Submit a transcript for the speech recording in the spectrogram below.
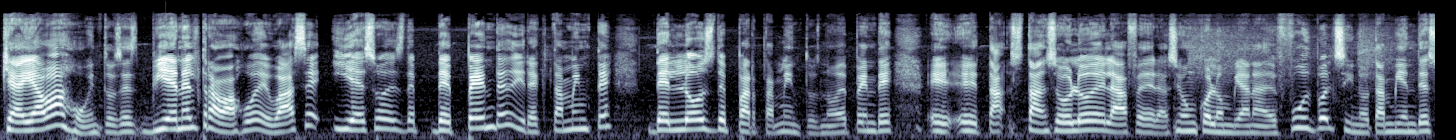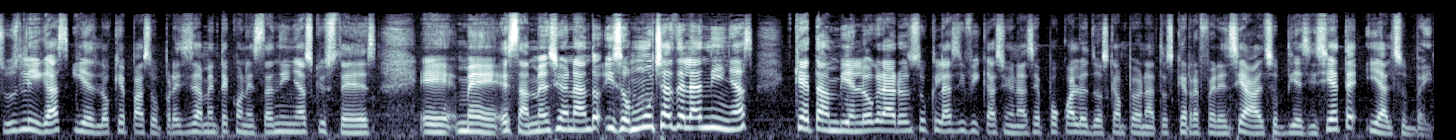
que hay abajo. Entonces viene el trabajo de base y eso depende directamente de los departamentos, no depende eh, eh, tan solo de la Federación Colombiana de Fútbol, sino también de sus ligas y es lo que pasó precisamente con estas niñas que ustedes eh, me están mencionando y son muchas de las niñas que también lograron su clasificación hace poco a los dos campeonatos que referenciaba, al sub-17 y al sub-20.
